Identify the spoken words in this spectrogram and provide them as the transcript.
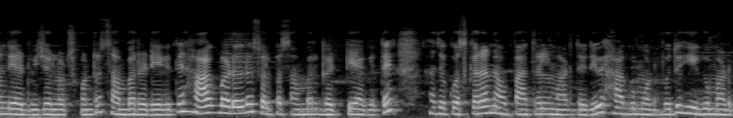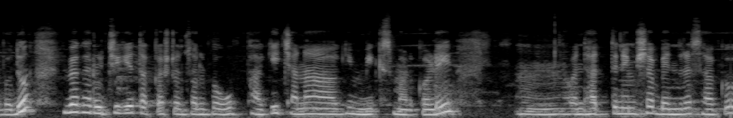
ಒಂದೆರಡು ವಿಜಲ್ ಹೊಡ್ಸ್ಕೊಂಡ್ರೆ ಸಾಂಬಾರು ರೆಡಿ ಆಗುತ್ತೆ. ಹಾಗೆ ಮಾಡಿದ್ರೆ ಸ್ವಲ್ಪ ಸಾಂಬಾರು ಗಟ್ಟಿ ಆಗುತ್ತೆ. ಅದಕ್ಕೋಸ್ಕರ ನಾವು ಪಾತ್ರೆಯಲ್ಲಿ ಮಾಡ್ತಾಯಿದ್ದೀವಿ ಹಾಗೂ ಮಾಡ್ಬೋದು, ಹೀಗೂ ಮಾಡ್ಬೋದು. ಇವಾಗ ರುಚಿಗೆ ತಕ್ಕಷ್ಟು ಒಂದು ಸ್ವಲ್ಪ ಉಪ್ಪು ಹಾಕಿ ಚೆನ್ನಾಗಿ ಮಿಕ್ಸ್ ಮಾಡ್ಕೊಳ್ಳಿ. ಒಂದು ಹತ್ತು ನಿಮಿಷ ಬೆಂದರೆ ಸಾಕು.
